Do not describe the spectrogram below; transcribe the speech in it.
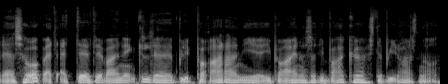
lad os håbe, at, at det, det var en enkelt øh, blik på radaren i, i Bahrein, og så de bare kører stabilt resten af året.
